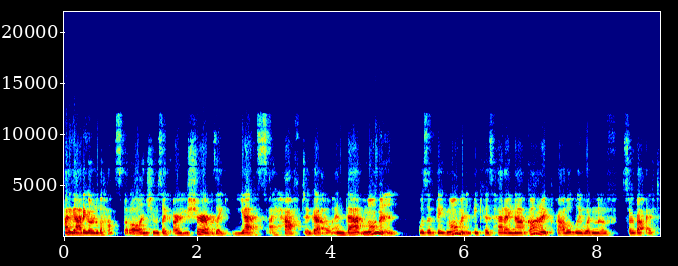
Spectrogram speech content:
I got to go to the hospital. And she was like, Are you sure? I was like, Yes, I have to go. And that moment was a big moment because had I not gone, I probably wouldn't have survived.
